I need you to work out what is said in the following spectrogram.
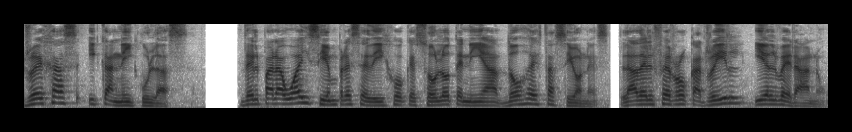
Rejas y canículas. Del Paraguay siempre se dijo que solo tenía dos estaciones, la del ferrocarril y el verano.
